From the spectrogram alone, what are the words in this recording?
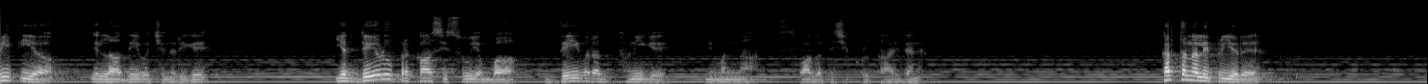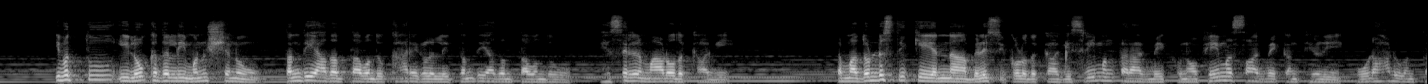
ಪ್ರೀತಿಯ ಎಲ್ಲ ದೇವಜನರಿಗೆ, ಎದ್ದೇಳು ಪ್ರಕಾಶಿಸು ಎಂಬ ದೇವರ ಧ್ವನಿಗೆ ನಿಮ್ಮನ್ನ ಸ್ವಾಗತಿಸಿಕೊಳ್ತಾ ಇದ್ದೇನೆ. ಕರ್ತನಲ್ಲಿ ಪ್ರಿಯರೇ, ಇವತ್ತು ಈ ಲೋಕದಲ್ಲಿ ಮನುಷ್ಯನು ತಂದೆಯಾದಂಥ ಒಂದು ಕಾರ್ಯಗಳಲ್ಲಿ ತಂದೆಯಾದಂಥ ಒಂದು ಹೆಸರಿನ ಮಾಡೋದಕ್ಕಾಗಿ, ತಮ್ಮ ದೊಡ್ಡ ಸ್ಥಿಕೆಯನ್ನು ಬೆಳೆಸಿಕೊಳ್ಳೋದಕ್ಕಾಗಿ ಶ್ರೀಮಂತರಾಗಬೇಕು, ನಾವು ಫೇಮಸ್ ಆಗ್ಬೇಕಂತ ಹೇಳಿ ಓಡಾಡುವಂತ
